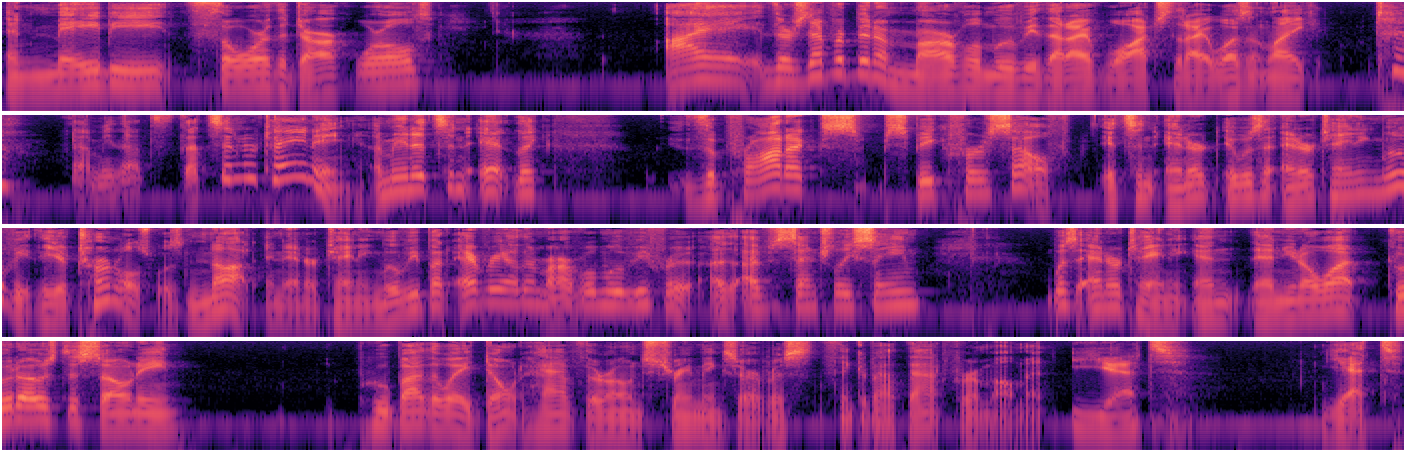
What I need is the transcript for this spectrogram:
and maybe Thor: The Dark World. I there's never been a Marvel movie that I've watched that I wasn't like. I mean, that's that's entertaining. I mean, it's an it, like the products speak for itself. It's an enter, it was an entertaining movie. The Eternals was not an entertaining movie, but every other Marvel movie for I- I've essentially seen was entertaining. And and you know what? Kudos to Sony, who by the way don't have their own streaming service. Think about that for a moment. yet. Yet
